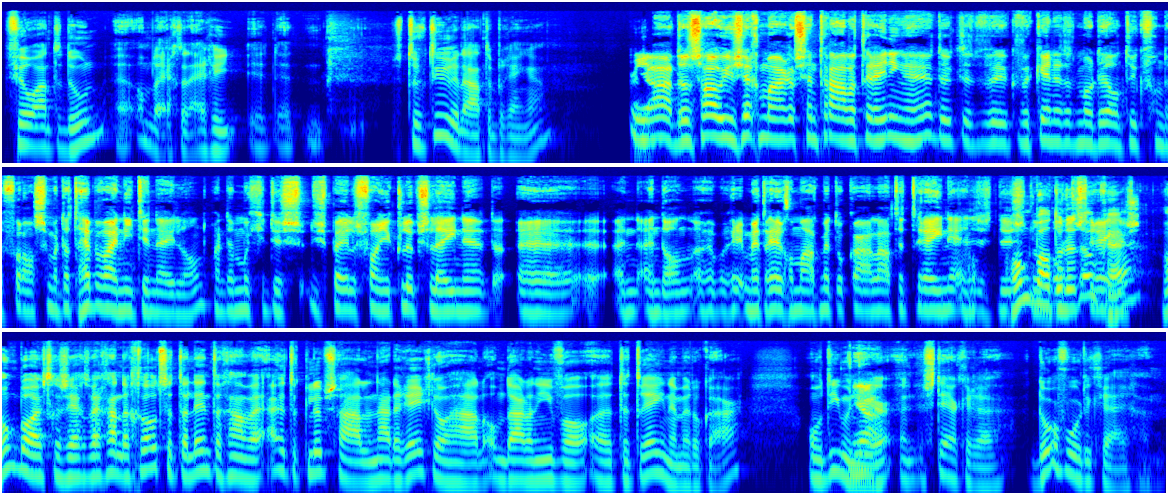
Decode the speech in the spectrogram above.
veel aan te doen. eh, om daar echt een eigen eh, eh, structuur in aan te brengen. Ja, dan zou je zeg maar centrale trainingen. Hè? Dat, dat- we, we kennen dat model natuurlijk van de Fransen, maar dat hebben wij niet in Nederland. Maar dan moet je dus die spelers van je clubs lenen eh, en, en dan eh, met regelmaat met elkaar laten trainen. En dus, dus Honkbal doet het ook, hè? Honkbal heeft gezegd, wij gaan de grootste talenten gaan wij uit de clubs halen, naar de regio halen, om daar dan in ieder geval eh, te trainen met elkaar. Om op die manier Ja. een sterkere doorvoer te krijgen.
